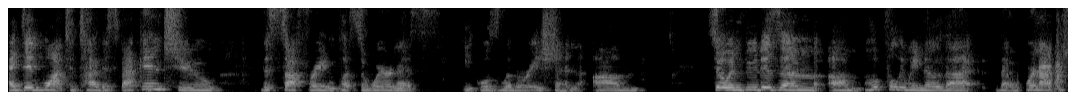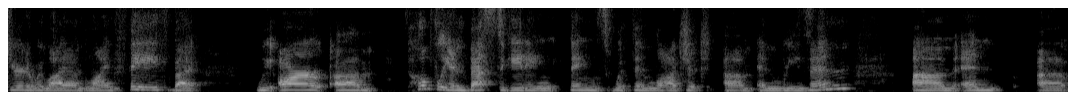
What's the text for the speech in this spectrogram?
I did want to tie this back into the suffering plus awareness equals liberation. Um, so in Buddhism, um, hopefully we know that that we're not here to rely on blind faith, but we are um, hopefully investigating things within logic um, and reason. Um, and uh,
